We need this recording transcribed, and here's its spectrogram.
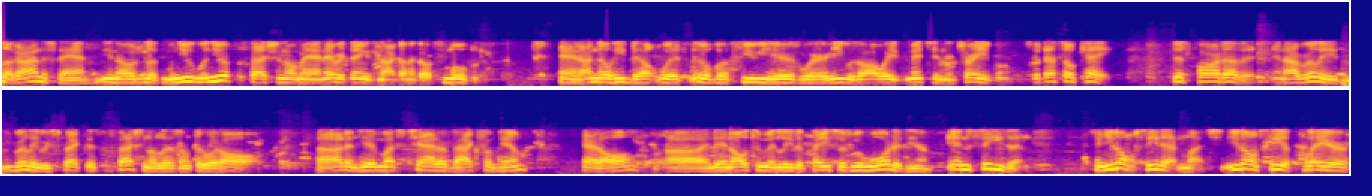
look, I understand. You know, look when you when you're a professional man, everything's not going to go smoothly. And I know he dealt with over a few years where he was always mentioned in trade rooms, but that's okay just part of it. And I really, really respect his professionalism through it all. Uh, I didn't hear much chatter back from him at all. Uh, and then ultimately, the Pacers rewarded him in season. And you don't see that much. You don't see a player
